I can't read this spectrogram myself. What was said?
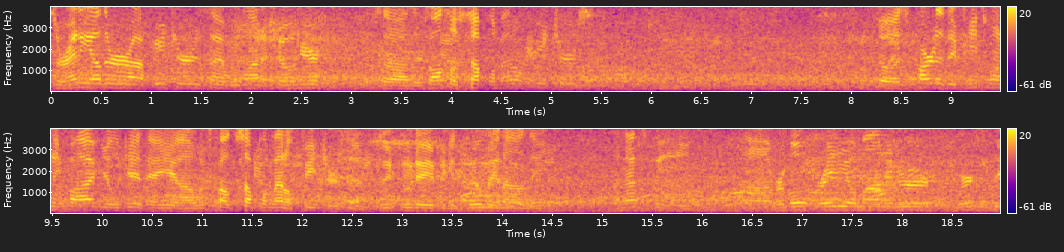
Is there any other uh, features that we want to show here? Uh, there's also supplemental features. So as part of the P25, you'll get a uh, what's called supplemental features. Uday, if you can zoom in on the, and that's the uh, remote radio monitor, emergency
